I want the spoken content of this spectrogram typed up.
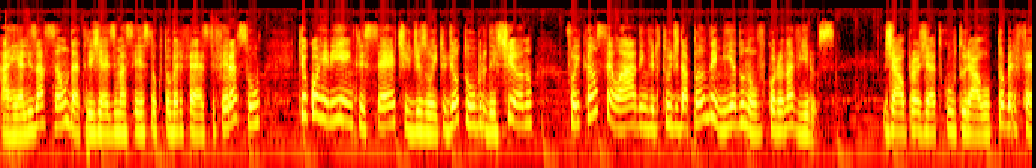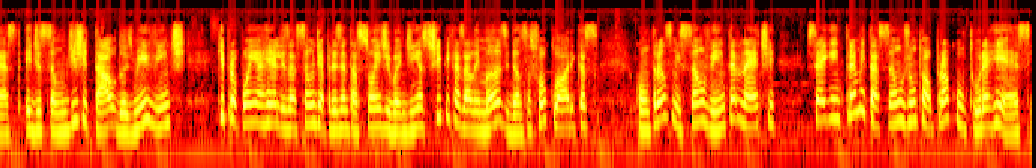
A realização da 36ª Oktoberfest Feira Sul, que ocorreria entre 7 e 18 de outubro deste ano, foi cancelada em virtude da pandemia do novo coronavírus. Já o projeto cultural Oktoberfest Edição Digital 2020, que propõe a realização de apresentações de bandinhas típicas alemãs e danças folclóricas, com transmissão via internet, segue em tramitação junto ao Procultura RS.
